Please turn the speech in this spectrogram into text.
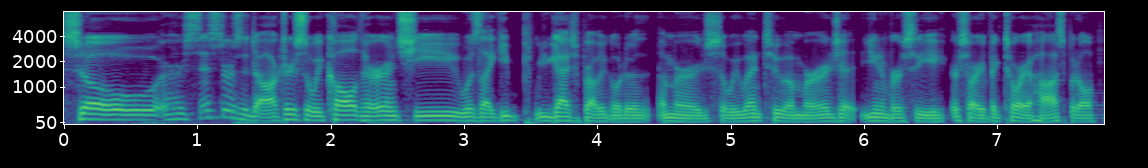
So her sister's a doctor, so we called her and she was like, "You, you guys should probably go to Emerge." So we went to Emerge at University, or sorry, Victoria Hospital.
